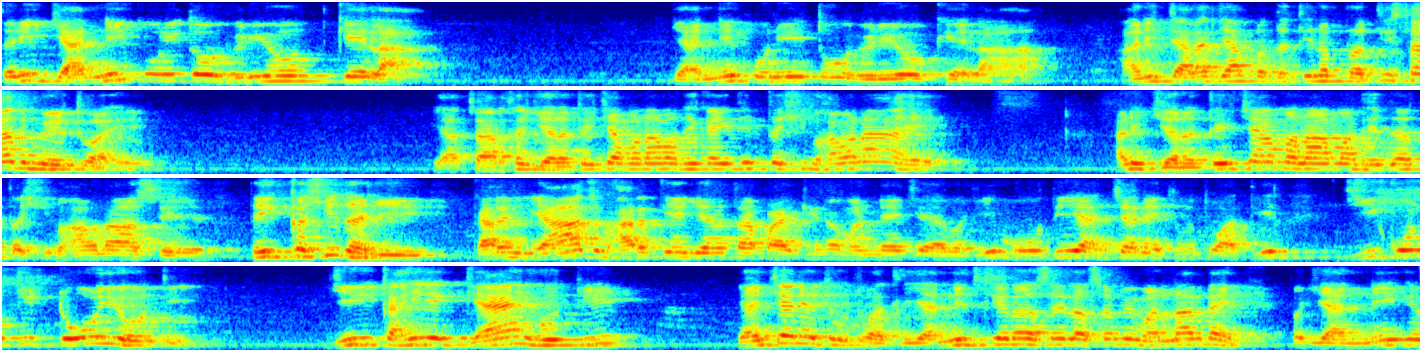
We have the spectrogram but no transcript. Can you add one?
तरी ज्यांनी कोणी तो व्हिडिओ केला ज्यांनी कोणी तो व्हिडिओ केला आणि त्याला ज्या पद्धतीनं प्रतिसाद मिळतो आहे याचा अर्थ जनतेच्या मनामध्ये काहीतरी तशी भावना आहे. आणि जनतेच्या मनामध्ये जर तशी भावना असेल तर ही कशी झाली? कारण याच भारतीय जनता पार्टीनं म्हणण्याच्या ऐवजी मोदी यांच्या नेतृत्वातील जी कोणती टोळी होती जी काही एक गँग होती यांच्या नेतृत्वातली. यांनीच केलं असेल असं मी म्हणणार नाही पण यांनी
